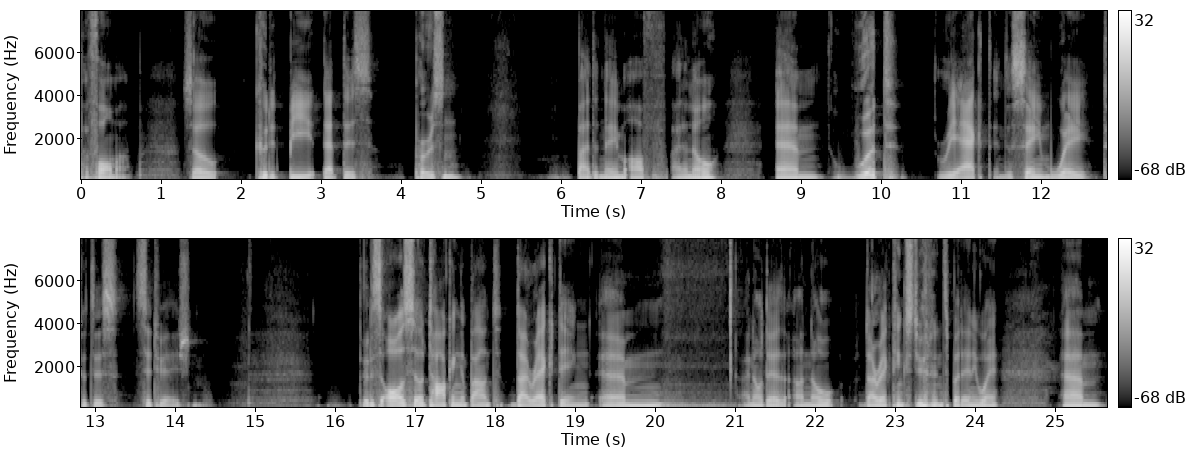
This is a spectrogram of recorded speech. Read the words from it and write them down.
performer. So, could it be that this person by the name of, I don't know, um, would react in the same way to this situation. That is also talking about directing. Um, I know there are no directing students, but anyway, um,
